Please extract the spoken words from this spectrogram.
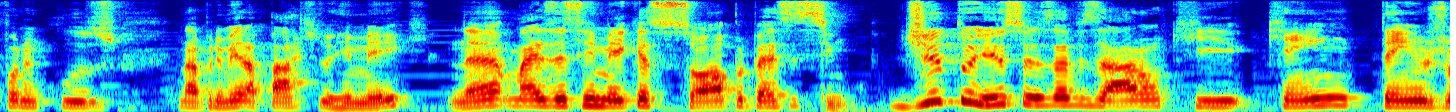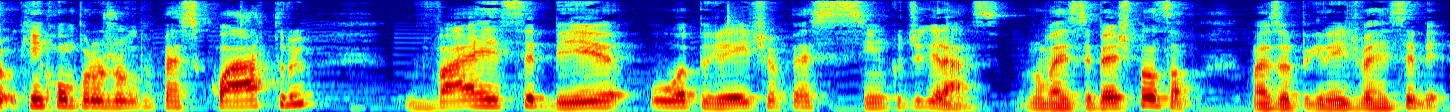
foram inclusos na primeira parte do remake, né? Mas esse remake é só pro PS5. Dito isso, eles avisaram que quem tem o quem comprou o jogo pro PS4 vai receber o upgrade para PS5 de graça. Não vai receber a expansão, mas o upgrade vai receber.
